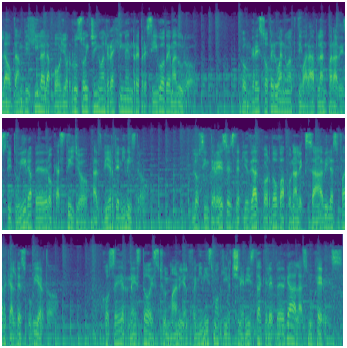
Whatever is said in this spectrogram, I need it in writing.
La OTAN vigila el apoyo ruso y chino al régimen represivo de Maduro. Congreso peruano activará plan para destituir a Pedro Castillo, advierte ministro. Los intereses de Piedad Córdoba con Alexa Ávilas Farc al descubierto. José Ernesto Schulman y el feminismo kirchnerista que le pega a las mujeres.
